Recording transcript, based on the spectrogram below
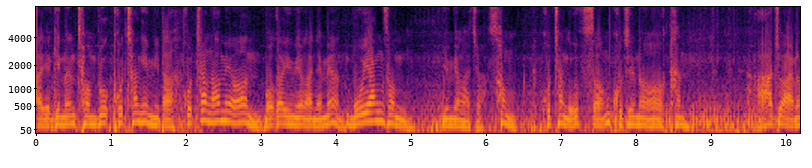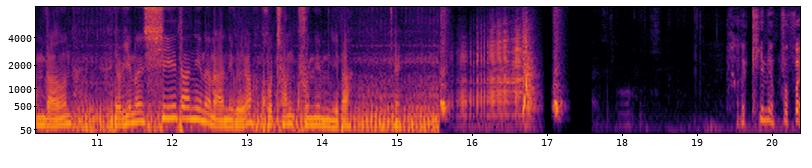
자, 여기는 전북 고창입니다. 고창 하면 뭐가 유명하냐면 모양성 유명하죠. 성, 고창 읍성, 고즈넉한 아주 아름다운 여기는 시 단위는 아니고요. 고창군입니다. 네. 키는 뽑아.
